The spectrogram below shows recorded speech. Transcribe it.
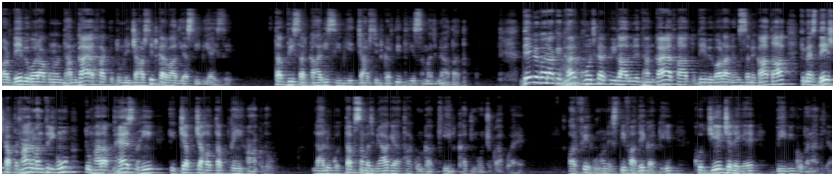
और देवेगौड़ा को उन्होंने धमकाया था कि तुमने चार्जशीट करवा दिया सीबीआई से। तब भी सरकार ही सीबीआई चार्जशीट करती थी, ये समझ में आता था। देवेगौड़ा के घर पहुंचकर भी लालू ने धमकाया था तो देवेगौड़ा ने उस समय कहा था कि मैं इस देश का प्रधानमंत्री हूँ, तुम्हारा भैंस नहीं कि जब चाहो तब कहीं हाँक दो। लालू को तब समझ में आ गया था कि उनका खेल खत्म हो चुका हुआ है। और फिर उन्होंने इस्तीफा देकर के खुद जेल चले गए, बीवी को बना दिया।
